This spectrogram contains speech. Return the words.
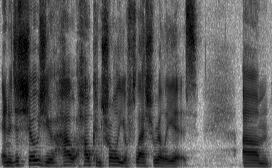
And it just shows you how, how control your flesh really is. Um,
